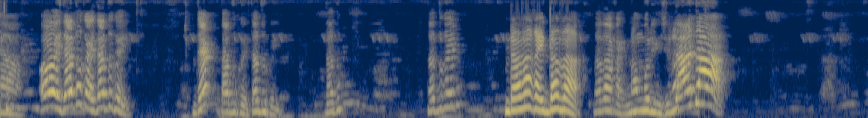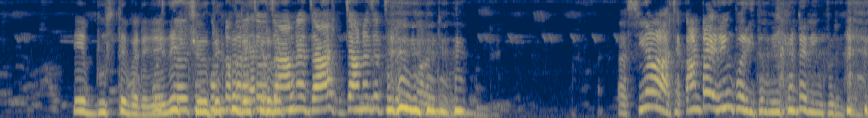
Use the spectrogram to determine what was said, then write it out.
না ওই দাদু গাই দাদু গাই দেখ দাদু গাই দাদু গাই দাদু দাদু গাই দাদা। কাই দাদা দাদা গাই নম্বর দাদা! এ বুঝতে পেরে যায় দেখছ দেখো দেখো। জানে যা জানে যে তুই সিয়া আছে কানটায় রিং পরিতে হবে এইখানটায় রিং পরিতে হবে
